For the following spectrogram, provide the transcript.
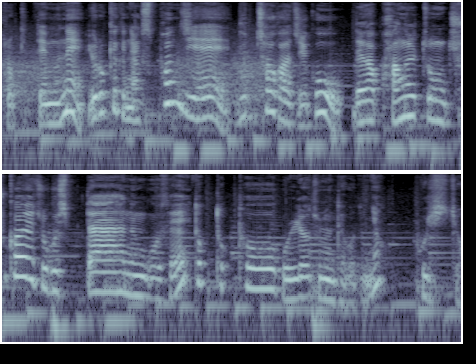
그렇기 때문에 이렇게 그냥 스펀지에 묻혀가지고 내가 광을 좀 추가해주고 싶다 하는 곳에 톡톡톡 올려주면 되거든요. 보이시죠?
